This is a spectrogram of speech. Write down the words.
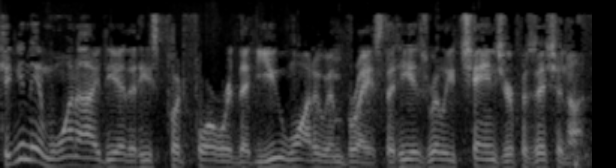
Can you name one idea that he's put forward that you want to embrace, that he has really changed your position on?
